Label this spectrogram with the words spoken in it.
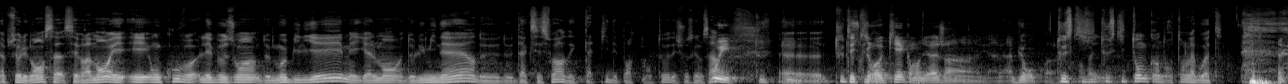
absolument. C'est vraiment. Et, on couvre les besoins de mobilier, mais également de luminaires, d'accessoires, de, des tapis, des porte-manteaux, des choses comme ça. Oui, tout, euh, tout, tout, ce qui requiert, comment dirais-je, un, bureau. Tout, ce qui, tout ce qui tombe quand on retourne la boîte.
